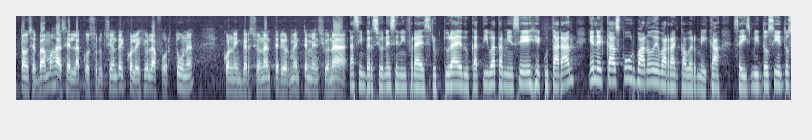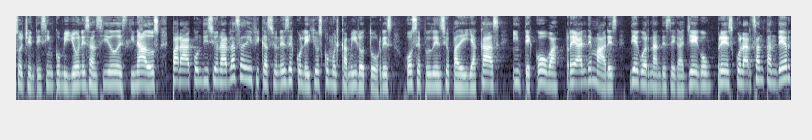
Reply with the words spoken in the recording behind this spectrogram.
Entonces vamos a hacer la construcción del Colegio La Fortuna, con la inversión anteriormente mencionada. Las inversiones en infraestructura educativa también se ejecutarán en el casco urbano de Barranca Bermeja. 6.285 millones han sido destinados para acondicionar las edificaciones de colegios como el Camilo Torres, José Prudencio Padilla Cas, Intecoba, Real de Mares, Diego Hernández de Gallego, Preescolar Santander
